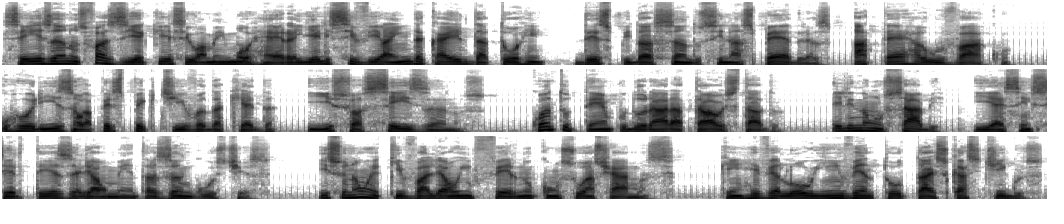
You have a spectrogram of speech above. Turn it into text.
Seis anos fazia que esse homem morrera e ele se via ainda cair da torre, despedaçando-se nas pedras, a terra o vácuo, horroriza a perspectiva da queda, e isso há seis anos. Quanto tempo durará tal estado? Ele não sabe, e essa incerteza lhe aumenta as angústias. Isso não equivale ao inferno com suas chamas. Quem revelou e inventou tais castigos?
